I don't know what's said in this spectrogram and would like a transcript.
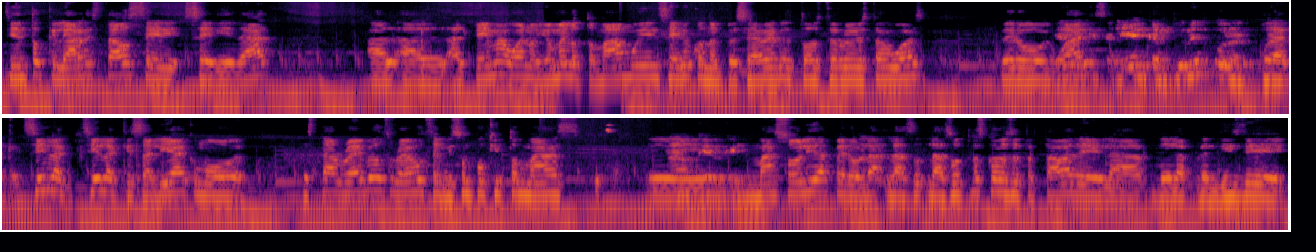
siento que le ha restado seri- seriedad al, al- al tema. Bueno, yo me lo tomaba muy en serio cuando empecé a ver todo este rollo de Star Wars, pero ¿Era la igual, que salía en cartoons por la que- sí, la, sí, la que salía como está Rebels, Rebels se me hizo un poquito más, eh, Ah, más sólida, pero la- las, las otras cuando se trataba de la, del aprendiz de,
